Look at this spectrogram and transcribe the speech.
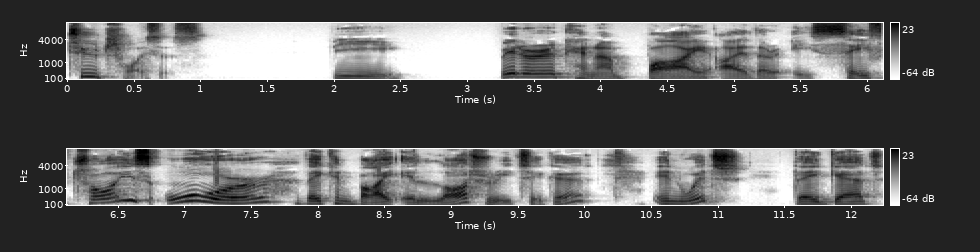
two choices. The bidder can buy either a safe choice or they can buy a lottery ticket in which they get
